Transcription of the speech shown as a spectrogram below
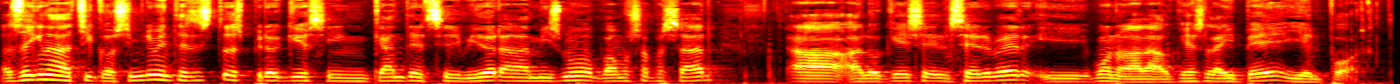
Así que nada, chicos, simplemente es esto. Espero que os encante el servidor. Ahora mismo vamos a pasar a, a lo que es el server y, bueno, a lo que es la IP y el port.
